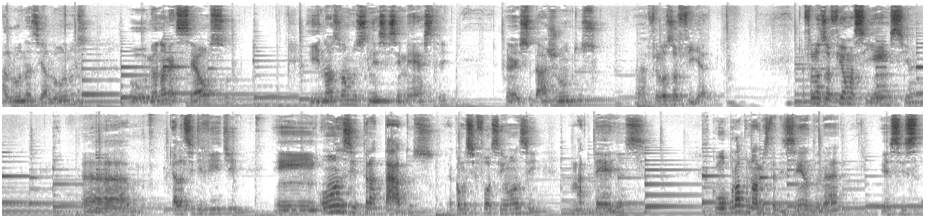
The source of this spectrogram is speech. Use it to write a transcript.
alunas e alunos. O meu nome é Celso e nós vamos nesse semestre eh, estudar juntos a filosofia. A filosofia é uma ciência, eh, ela se divide em 11 tratados, é como se fossem 11 matérias. Como o próprio nome está dizendo, né, esses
